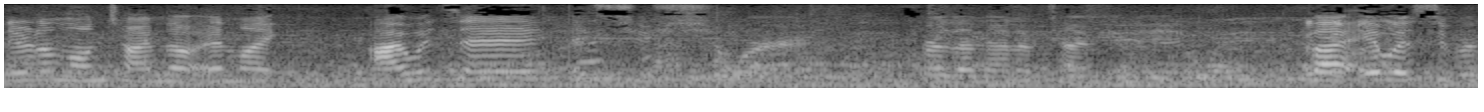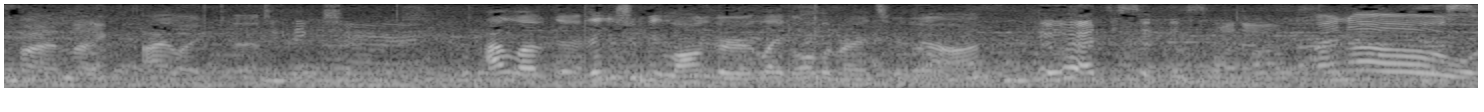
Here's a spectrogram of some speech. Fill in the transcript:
Waited a long time though, and like I would say it's too short for the amount of time you need. But it was super fun. Like I liked it. Do you think so? I loved it. I think it should be longer, like all the rides here. Though. Yeah. Who had to sit this one out? I know.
